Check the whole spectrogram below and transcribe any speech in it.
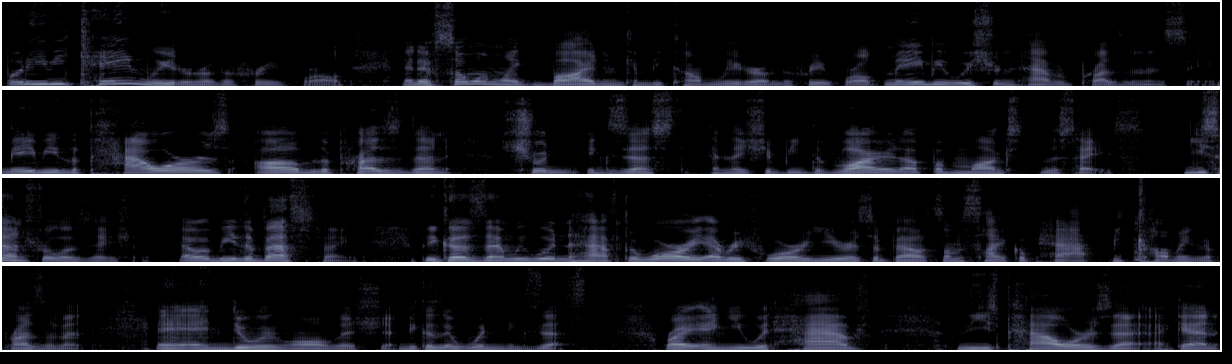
But he became leader of the free world. And if someone like Biden can become leader of the free world, maybe we shouldn't have a presidency. Maybe the powers of the president shouldn't exist and they should be divided up amongst the states. Decentralization. That would be the best thing. Because then we wouldn't have to worry every four years about some psychopath becoming the president and, doing all this shit because it wouldn't exist. Right? And you would have these powers that, again,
